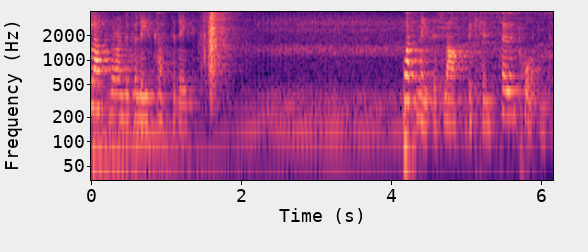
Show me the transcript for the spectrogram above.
Glasses are under police custody. What made this last victim so important?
